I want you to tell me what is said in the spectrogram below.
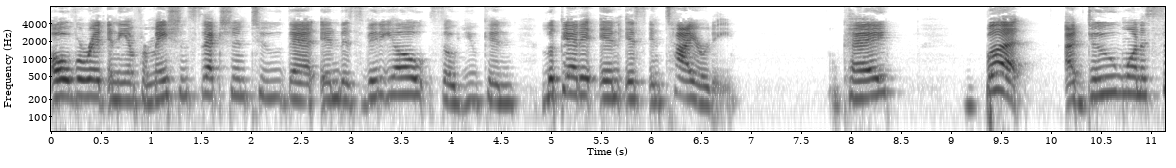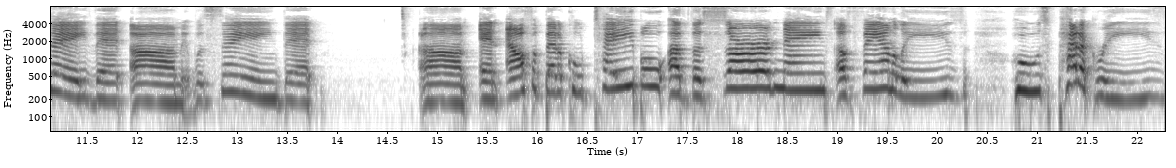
over it in the information section to that in this video so you can look at it in its entirety. Okay? But I do want to say that um, it was saying that um, an alphabetical table of the surnames of families whose pedigrees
